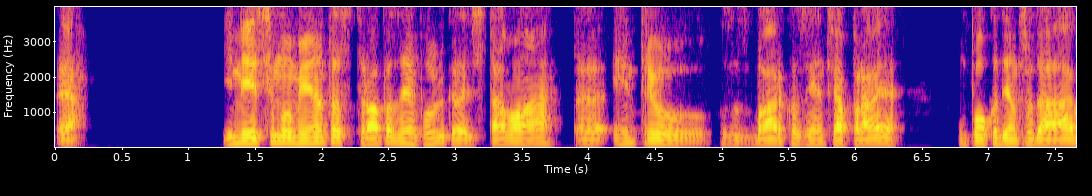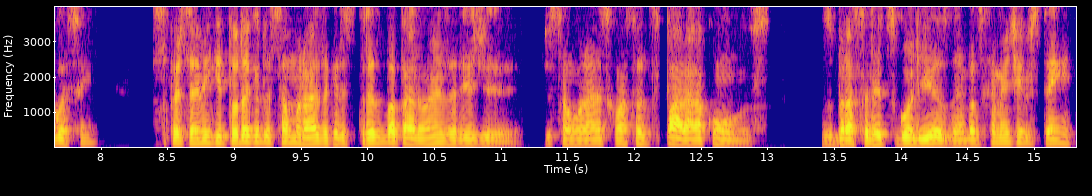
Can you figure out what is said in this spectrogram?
É. E nesse momento as tropas da República estavam lá eh, entre o- os barcos e entre a praia, um pouco dentro da água, assim. Vocês percebem que todos aqueles samurais, aqueles três batalhões ali de, de samurais começam a disparar com os, os braceletes Golias, né? Basicamente eles têm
